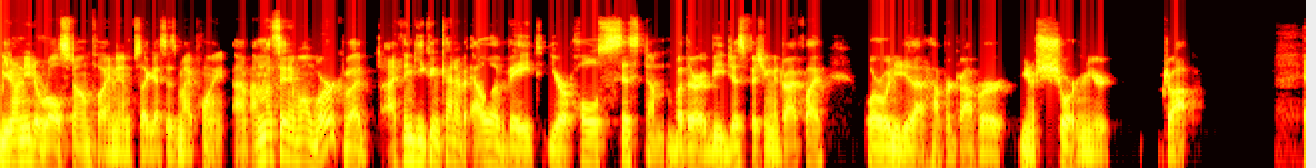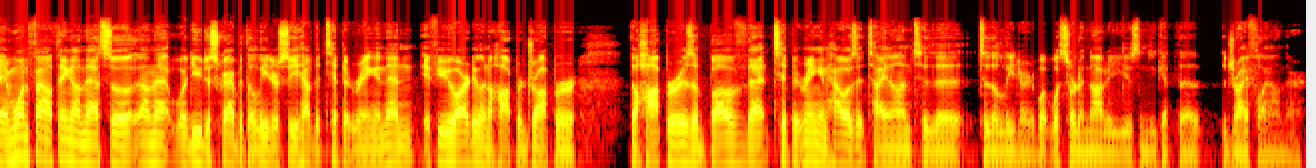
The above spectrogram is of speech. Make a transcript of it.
you don't need to roll stonefly nymphs, I guess is my point. I'm not saying it won't work, but I think you can kind of elevate your whole system, whether it be just fishing a dry fly or when you do that hopper dropper, you know, shorten your drop. And one final thing on that. So on that, what you describe with the leader, so you have the tippet ring, and then if you are doing a hopper dropper, the hopper is above that tippet ring, and how is it tied on to the to the leader? What what sort of knot are you using to get the the dry fly on there?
